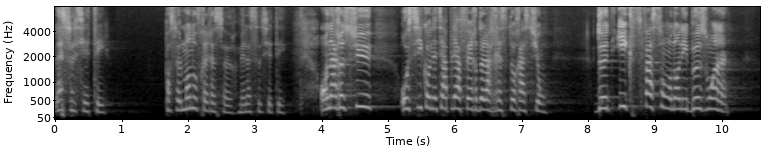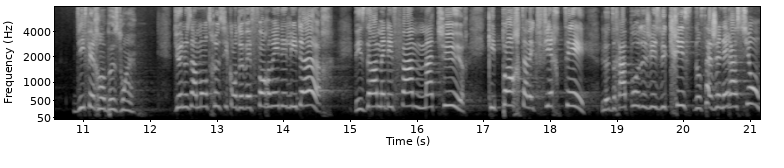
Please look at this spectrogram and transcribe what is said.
la société. Pas seulement nos frères et sœurs, mais la société. On a reçu aussi qu'on était appelé à faire de la restauration, de X façons dans les besoins, différents besoins. Dieu nous a montré aussi qu'on devait former des leaders, des hommes et des femmes matures qui portent avec fierté le drapeau de Jésus-Christ dans sa génération.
